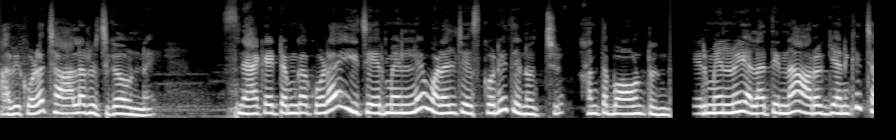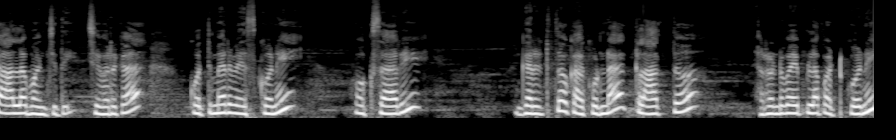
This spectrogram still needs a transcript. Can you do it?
అవి కూడా చాలా రుచిగా ఉన్నాయి. స్నాక్ ఐటెంగా కూడా ఈ చైర్మన్ని వడలు చేసుకొని తినొచ్చు. అంత బాగుంటుంది. చైర్మన్లు ఎలా తిన్నా ఆరోగ్యానికి చాలా మంచిది. చివరిగా కొత్తిమీర వేసుకొని ఒకసారి గరిటెతో కాకుండా క్లాత్తో రెండు వైపులా పట్టుకొని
